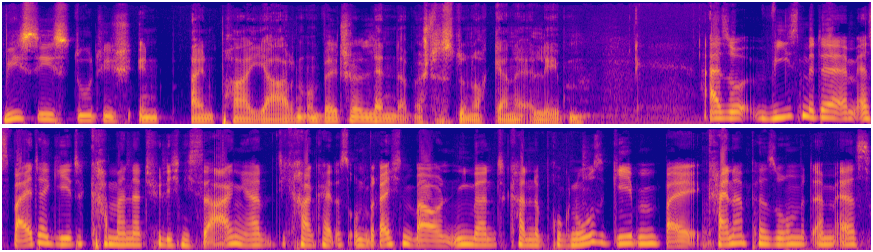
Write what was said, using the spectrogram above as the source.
Wie siehst du dich in ein paar Jahren und welche Länder möchtest du noch gerne erleben? Also wie es mit der MS weitergeht, kann man natürlich nicht sagen. Ja, die Krankheit ist unberechenbar und niemand kann eine Prognose geben bei keiner Person mit MS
